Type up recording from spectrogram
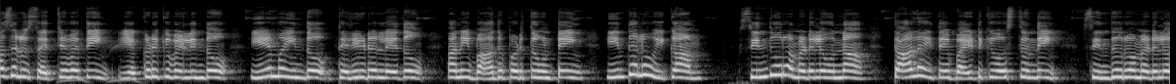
అసలు సత్యవతి ఎక్కడికి వెళ్ళిందో ఏమైందో తెలియడం లేదు అని బాధపడుతూ ఉంటే ఇంతలో ఇక సింధూర మెడలో ఉన్న తాళైతే బయటికి వస్తుంది. సింధూర మెడలో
